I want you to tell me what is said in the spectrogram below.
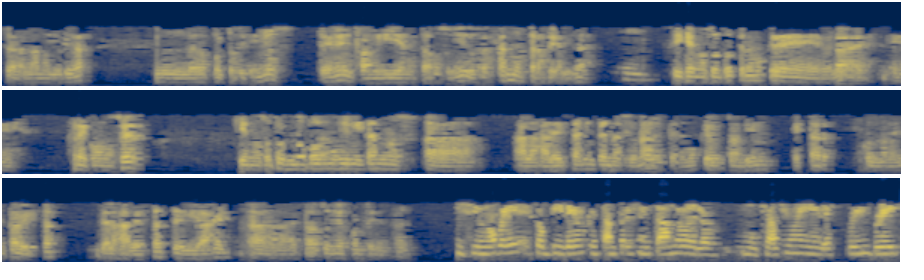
O sea, la mayoría de los puertorriqueños tienen familia en Estados Unidos. O sea, esa es nuestra realidad. Así que nosotros tenemos que ¿verdad? Eh, reconocer que nosotros no podemos limitarnos a, a las alertas internacionales, tenemos que también estar con la mente abierta de las alertas de viaje a Estados Unidos continental. Y si uno ve esos videos que están presentando de los muchachos en el Spring Break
